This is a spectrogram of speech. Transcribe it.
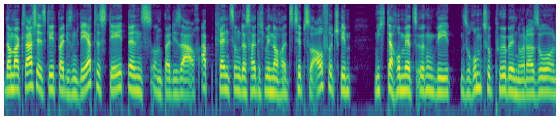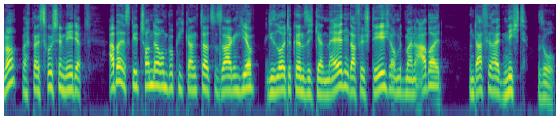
nochmal klar, es geht bei diesen Wertestatements und bei dieser auch Abgrenzung, das hatte ich mir noch als Tipp so aufgeschrieben, nicht darum, jetzt irgendwie so rumzupöbeln oder so, ne, bei Social Media. Aber es geht schon darum, wirklich ganz klar zu sagen, hier, diese Leute können sich gern melden, dafür stehe ich auch mit meiner Arbeit und dafür halt nicht so.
